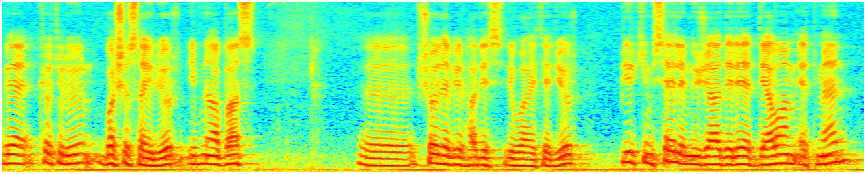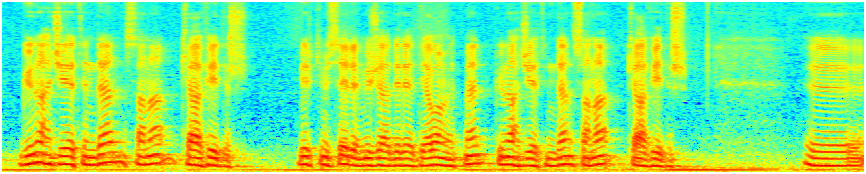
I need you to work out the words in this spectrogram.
ve kötülüğün başı sayılıyor. İbn Abbas e, şöyle bir hadis rivayet ediyor. Bir kimseyle mücadeleye devam etmen günah cihetinden sana kafidir. Bir kimseyle mücadeleye devam etmen günah cihetinden sana kafidir. Ee,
